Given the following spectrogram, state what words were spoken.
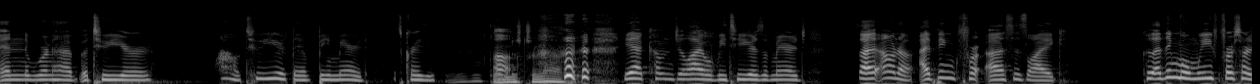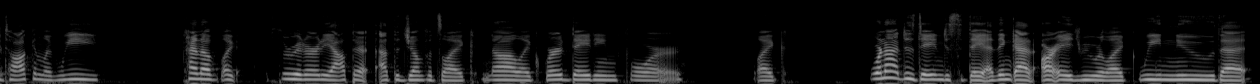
and we're gonna have a two year, wow, two years they have been married. That's crazy. Coming Uh, this July. yeah, come July will be two years of marriage. So I, I don't know. I think for us is like, cause I think when we first started talking, like we kind of like threw it already out there at the jump. It's like, nah, like we're dating for, like, we're not just dating just to date. I think at our age we were like, we knew that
